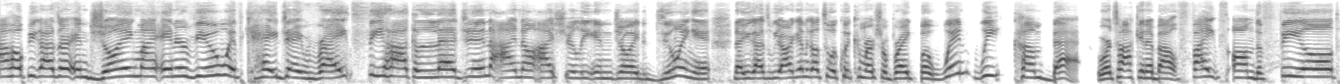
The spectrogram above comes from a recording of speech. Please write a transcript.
I hope you guys are enjoying my interview with KJ Wright, Seahawk legend. I know I surely enjoyed doing it. Now, you guys, we are going to go to a quick commercial break, but when we come back, we're talking about fights on the field,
